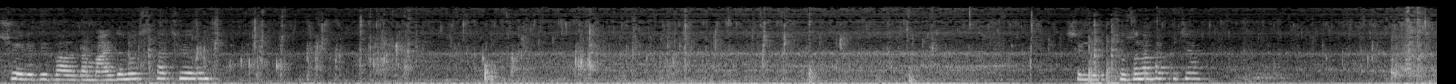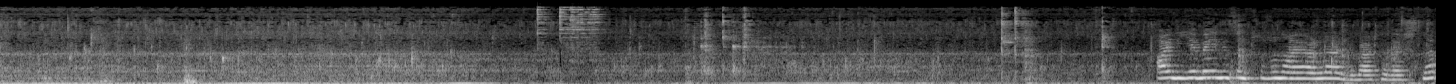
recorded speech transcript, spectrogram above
Şöyle bir bağda maydanoz katıyorum. Şimdi tuzuna bakacağım. Aynı yemeğinizin tuzunu ayarlar gibi arkadaşlar.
